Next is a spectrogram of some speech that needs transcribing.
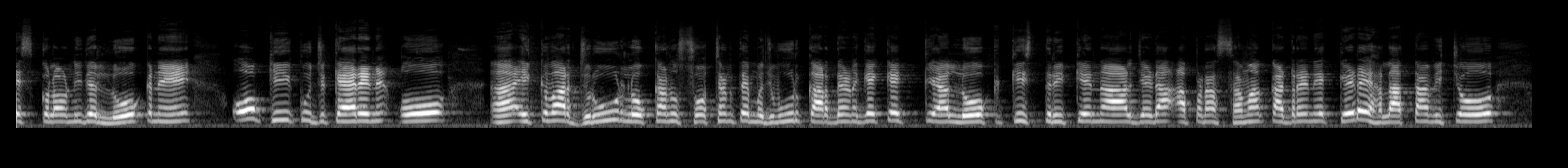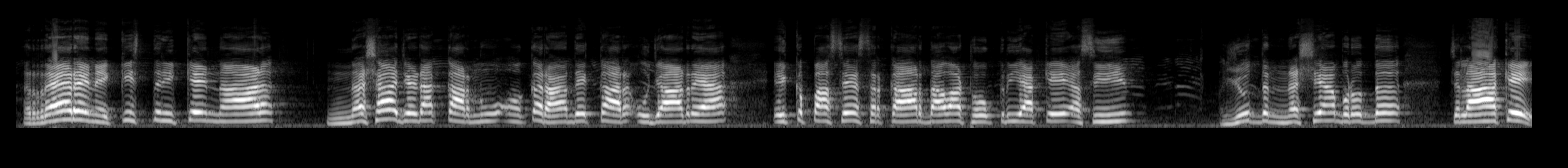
ਇਸ ਕਲੋਨੀ ਦੇ ਲੋਕ ਨੇ, ਉਹ ਕੀ ਕੁਝ ਕਹਿ ਰਹੇ ਨੇ, ਉਹ ਇੱਕ ਵਾਰ ਜ਼ਰੂਰ ਲੋਕਾਂ ਨੂੰ ਸੋਚਣ ਤੇ ਮਜਬੂਰ ਕਰ ਦੇਣਗੇ ਕਿ ਕਿਆ ਲੋਕ ਕਿਸ ਤਰੀਕੇ ਨਾਲ ਜਿਹੜਾ ਆਪਣਾ ਸਮਾਂ ਕੱਢ ਰਹੇ ਨੇ, ਕਿਹੜੇ ਹਾਲਾਤਾਂ ਵਿੱਚ ਉਹ ਰਹਿ ਰਹੇ ਨੇ, ਕਿਸ ਤਰੀਕੇ ਨਾਲ ਨਸ਼ਾ ਜਿਹੜਾ ਘਰ ਨੂੰ ਘਰਾਂ ਦੇ ਘਰ ਉਜਾੜ ਰਿਹਾ। ਇੱਕ ਪਾਸੇ ਸਰਕਾਰ ਦਾਵਾ ਠੋਕ ਰਹੀ ਆ ਕਿ ਅਸੀਂ ਯੁੱਧ ਨਸ਼ਿਆਂ ਵਿਰੁੱਧ ਚਲਾ ਕੇ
